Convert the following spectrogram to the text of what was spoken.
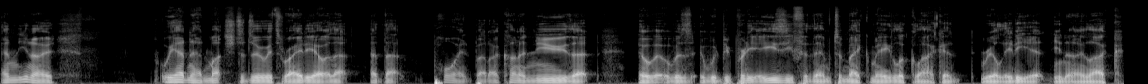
and you know, we hadn't had much to do with radio at that at that point, but I kind of knew that it, it was it would be pretty easy for them to make me look like a real idiot, you know, like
